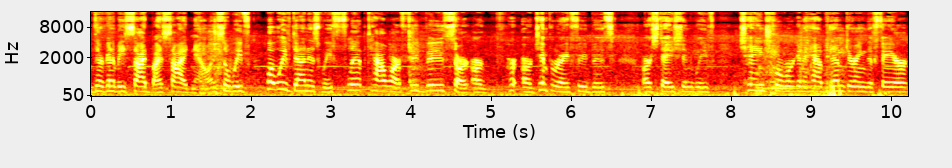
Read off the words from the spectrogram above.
they're going to be side by side now. And so we've what we've done is we've flipped how our food booths, our, our, our temporary food booths are stationed. We've changed where we're going to have them during the fair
